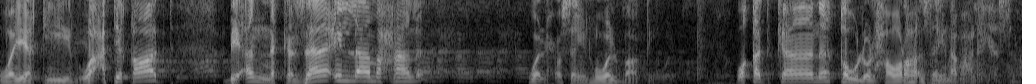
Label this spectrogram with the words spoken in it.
ويقين واعتقاد بأنك زائل لا محالة والحسين هو الباقي. وقد كان قول الحوراء زينب عليه السلام.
